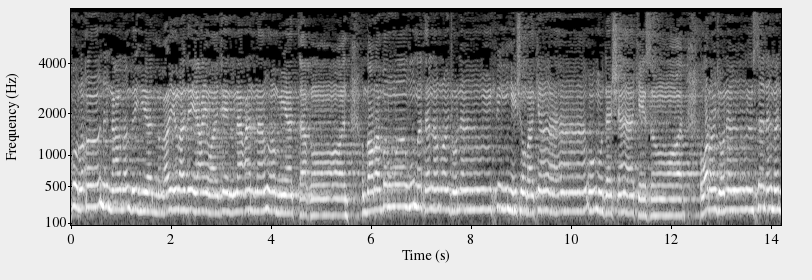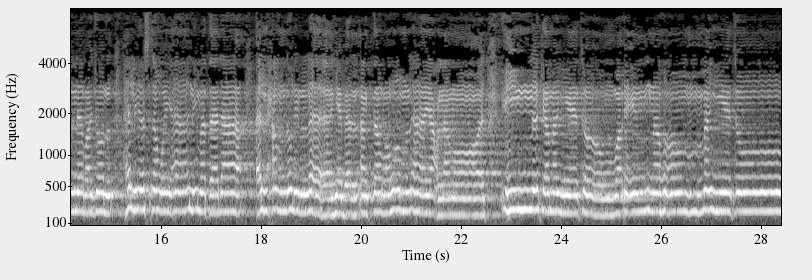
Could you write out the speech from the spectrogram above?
قرآنا عربيا غير ذي عوج لعلهم يتقون. ضرب الله مثلا رجلا فيه شركاء متشاكسون. ورجلا سلما لرجل هل يستويان مثلا؟ الحمد لله بل أكثرهم لا يعلمون. إنك ميت وإنهم ميتون.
